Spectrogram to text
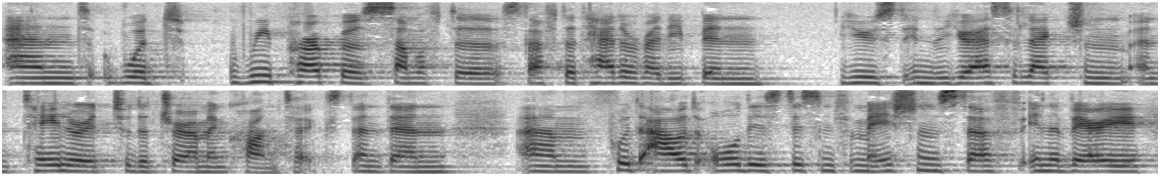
and would repurpose some of the stuff that had already been used in the US election and tailor it to the German context and then um, put out all this disinformation stuff in a very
